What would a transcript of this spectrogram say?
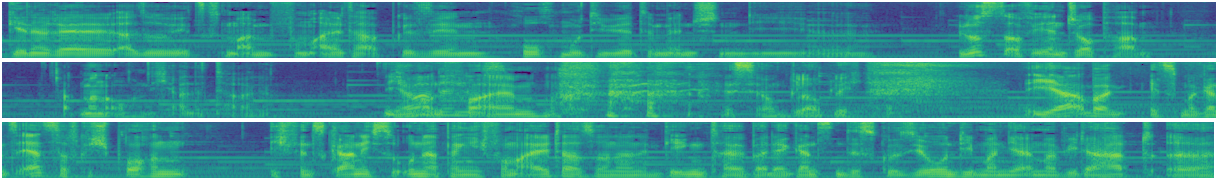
generell, also jetzt vom Alter abgesehen, hochmotivierte Menschen, die äh, Lust auf ihren Job haben. Hat man auch nicht alle Tage. Nicht ja, und vor allem, ist ja unglaublich. Ja, aber jetzt mal ganz ernsthaft gesprochen, ich finde es gar nicht so unabhängig vom Alter, sondern im Gegenteil, bei der ganzen Diskussion, die man ja immer wieder hat, äh,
